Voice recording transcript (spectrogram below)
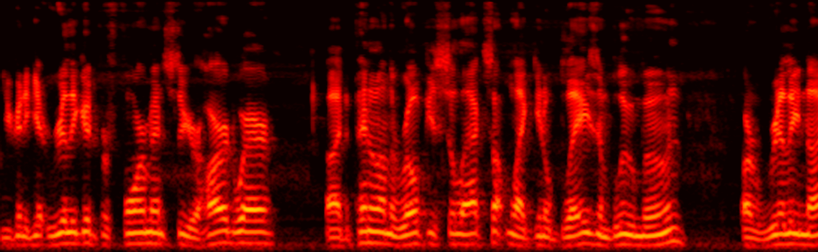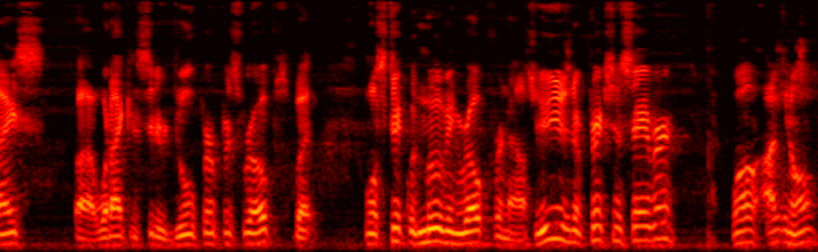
You're going to get really good performance through your hardware. Uh, depending on the rope you select, something like you know Blaze and Blue Moon are really nice. Uh, what I consider dual purpose ropes, but we'll stick with moving rope for now. So you're using a friction saver. Well, I, you know,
